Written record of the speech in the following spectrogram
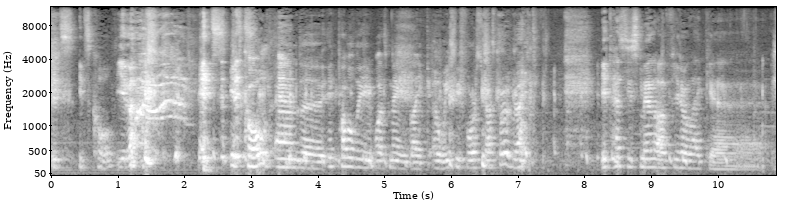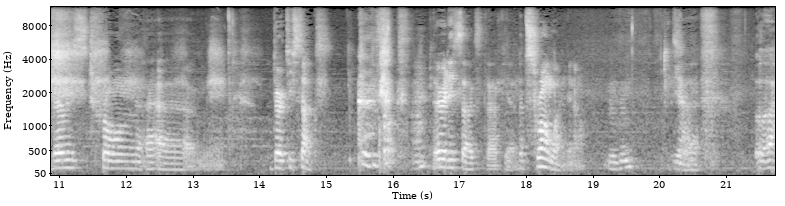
it's it's cold, you know. it's It's cold and uh, it probably was made like a week before Strasbourg, right? It has the smell of you know like uh, very strong um, dirty socks. Dirty socks. Okay. Dirty sock stuff, yeah, but strong one, you know. Mm-hmm. It's, Yeah. uh.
